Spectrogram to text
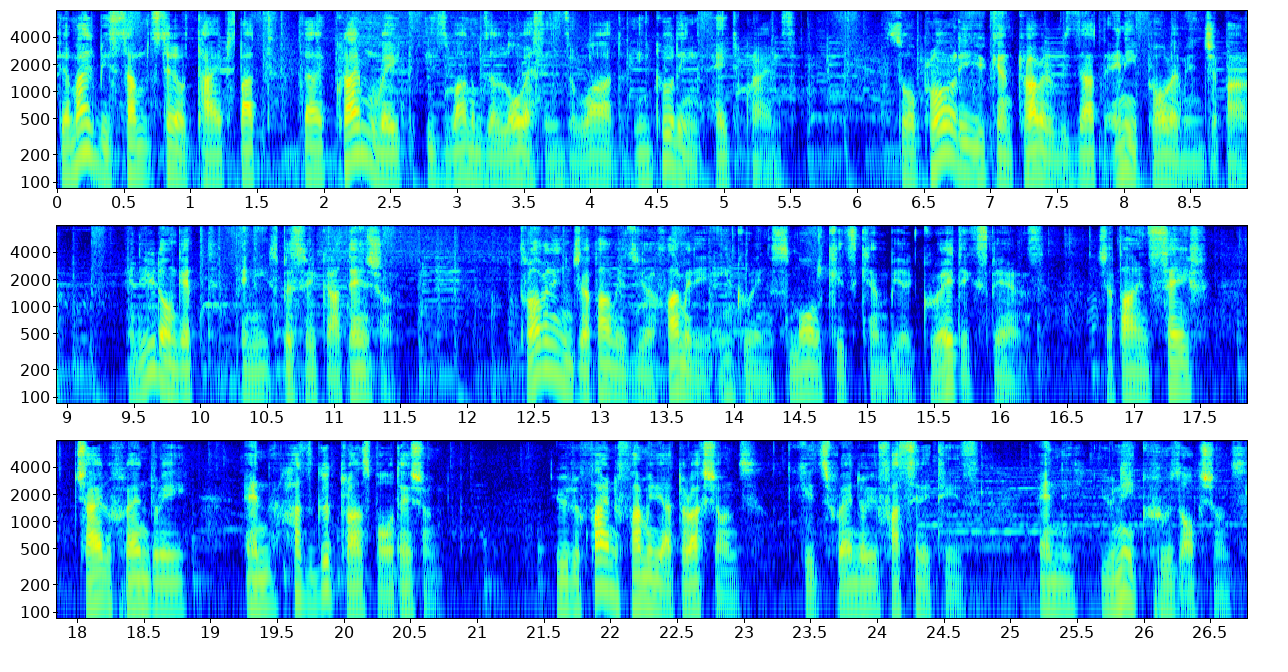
There might be some stereotypes, but the crime rate is one of the lowest in the world, including hate crimes. So probably you can travel without any problem in Japan and you don't get any specific attention. Traveling in Japan with your family, including small kids, can be a great experience. Japan is safe, child-friendly, and has good transportation. You'll find family attractions, kids-friendly facilities, and unique food options.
